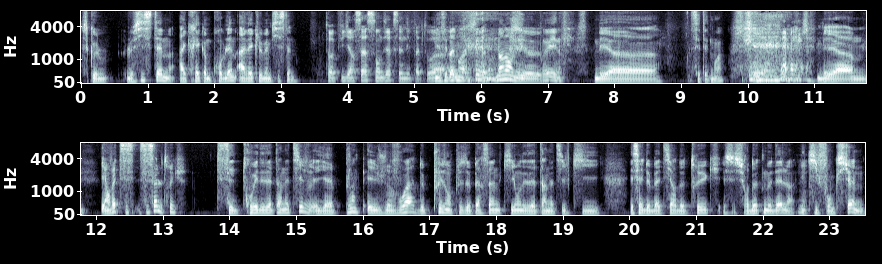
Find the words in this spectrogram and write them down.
ce que le- système a créé comme problème avec le même système. T'aurais pu dire ça sans dire que ça n'est pas toi. Mais c'est pas de moi. c'est pas de- Non, non, mais euh, Oui, non. mais euh, c'était de moi. Mais euh, et en fait, c'est ça le truc. C'est de trouver des alternatives. Et il y a plein et je vois de plus en plus de personnes qui ont des alternatives, qui essayent de bâtir d'autres trucs sur d'autres modèles et Mm. qui fonctionnent.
